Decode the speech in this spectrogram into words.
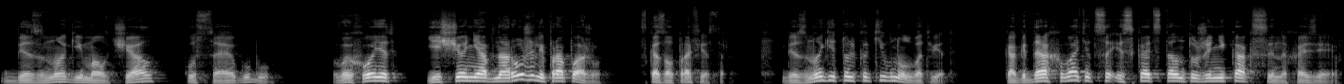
Безногий молчал, кусая губу. «Выходит, еще не обнаружили пропажу?» — сказал профессор. Безногий только кивнул в ответ. Когда хватится, искать станут уже не как сына хозяев.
